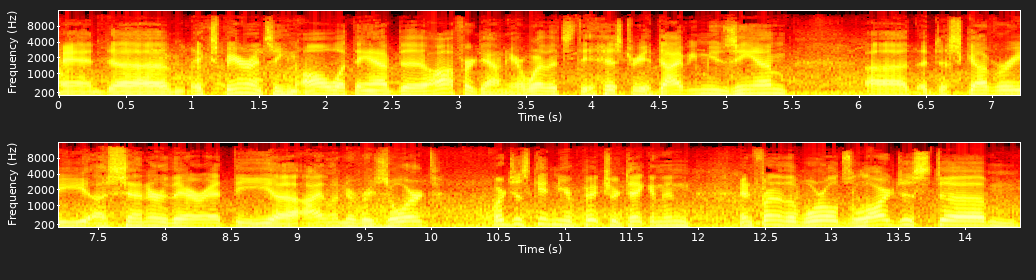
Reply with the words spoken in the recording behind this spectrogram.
and uh, experiencing all what they have to offer down here, whether it's the History of Diving Museum, uh, the Discovery uh, Center there at the uh, Islander Resort, or just getting your picture taken in, in front of the world's largest um,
